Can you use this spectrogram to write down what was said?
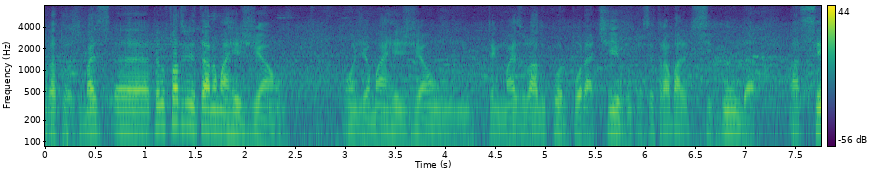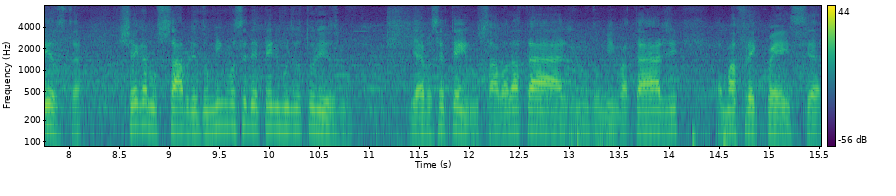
para todos. Mas uh, pelo fato de estar numa região onde é uma região tem mais o lado corporativo, você trabalha de segunda a sexta, chega no sábado e domingo você depende muito do turismo. E aí você tem no sábado à tarde, no domingo à tarde, uma frequência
